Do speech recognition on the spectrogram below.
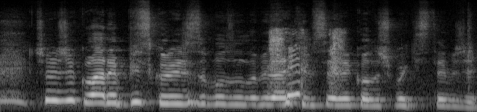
Çocuk var ya psikolojisi bozuldu. Bir daha kimseyle konuşmak istemeyecek.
